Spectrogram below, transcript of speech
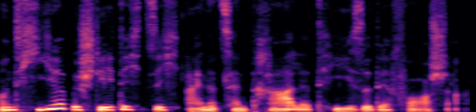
Und hier bestätigt sich eine zentrale These der Forscher.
